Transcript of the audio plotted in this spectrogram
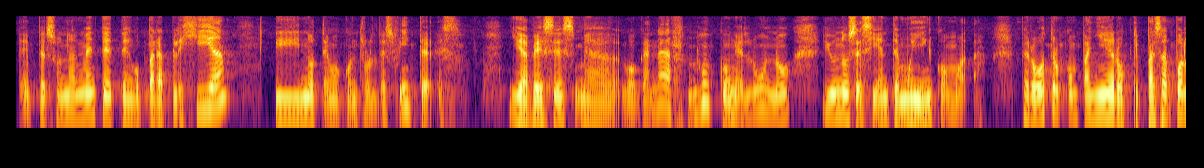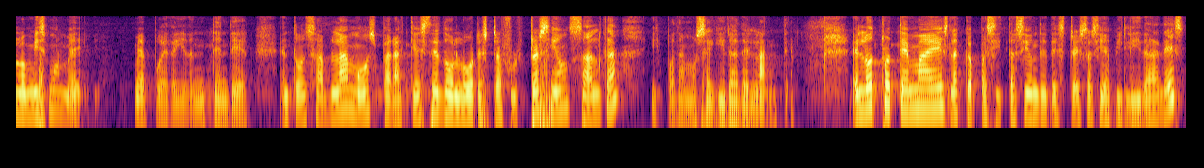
eh, personalmente tengo paraplegia, y no tengo control de esfínteres. Y a veces me hago ganar ¿no? con el uno y uno se siente muy incómoda. Pero otro compañero que pasa por lo mismo me, me puede entender. Entonces hablamos para que este dolor, esta frustración salga y podamos seguir adelante. El otro tema es la capacitación de destrezas y habilidades.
